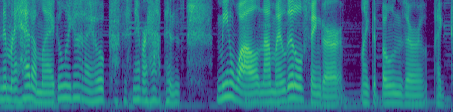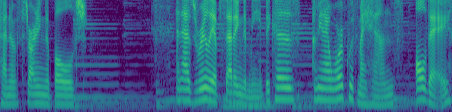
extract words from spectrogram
and in my head, I'm like, oh my God, I hope this never happens. Meanwhile, now my little finger, like the bones are like kind of starting to bulge. And that's really upsetting to me because, I mean, I work with my hands all day.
